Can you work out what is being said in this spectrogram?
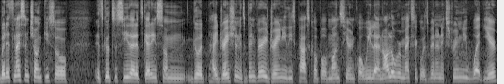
but it's nice and chunky, so it's good to see that it's getting some good hydration. It's been very drainy these past couple of months here in Coahuila and all over Mexico. It's been an extremely wet year.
